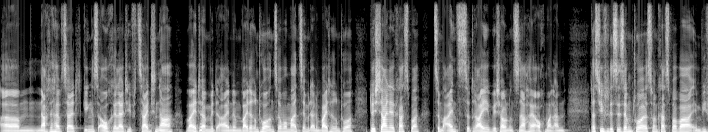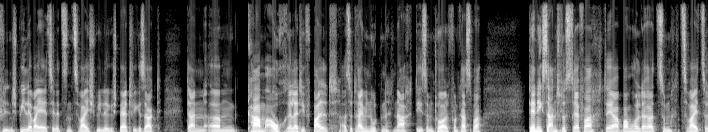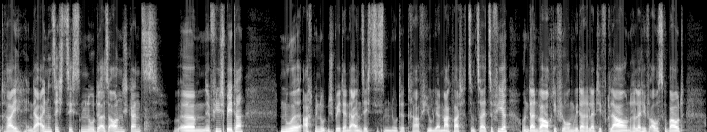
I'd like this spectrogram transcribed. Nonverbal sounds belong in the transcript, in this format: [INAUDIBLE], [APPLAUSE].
Ähm, nach der Halbzeit ging es auch relativ zeitnah weiter mit einem weiteren Tor unserer Formatia, mit einem weiteren Tor durch Daniel Kasper zum 1 zu 3. Wir schauen uns nachher auch mal an, das wievielte Saisontor es von Kasper war, im wievielten Spiel. Er war ja jetzt die letzten zwei Spiele gesperrt, wie gesagt. Dann ähm, kam auch relativ bald, also drei Minuten nach diesem Tor von Kaspar, der nächste Anschlusstreffer der Baumholderer zum 2 zu 3 in der 61. Minute, also auch nicht ganz ähm, viel später. Nur acht Minuten später, in der 61. Minute, traf Julian Marquardt zum 2 zu 4 und dann war auch die Führung wieder relativ klar und relativ ausgebaut.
